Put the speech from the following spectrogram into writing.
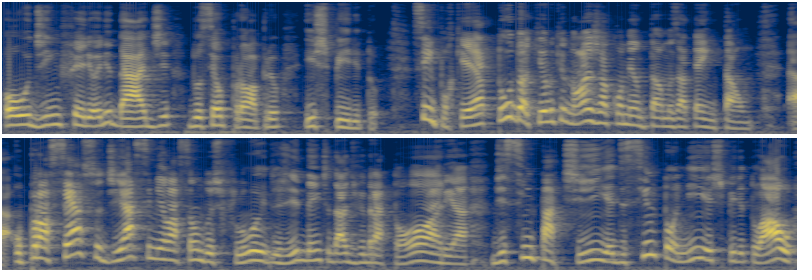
ou de inferioridade do seu próprio espírito. Sim, porque é tudo aquilo que nós já comentamos até então. Ah, o processo de assimilação dos fluidos, de identidade vibratória, de simpatia, de sintonia espiritual,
